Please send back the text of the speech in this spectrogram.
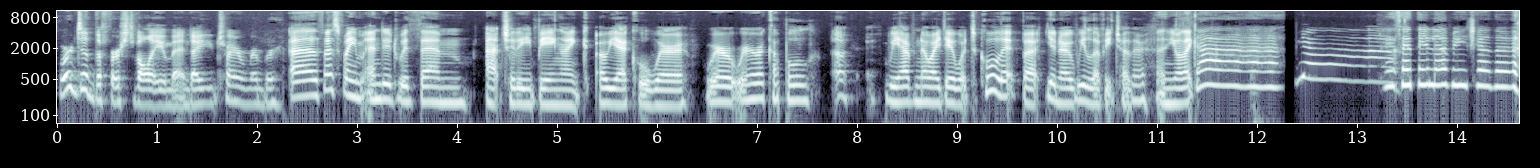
Where did the first volume end? I try to remember. Uh, the first volume ended with them actually being like, "Oh yeah, cool. We're we're we're a couple. Okay. We have no idea what to call it, but you know, we love each other." And you're like, "Ah, yeah!" They said they love each other.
